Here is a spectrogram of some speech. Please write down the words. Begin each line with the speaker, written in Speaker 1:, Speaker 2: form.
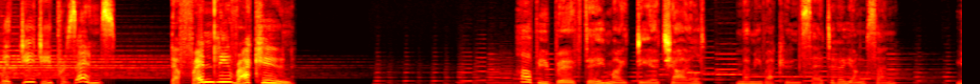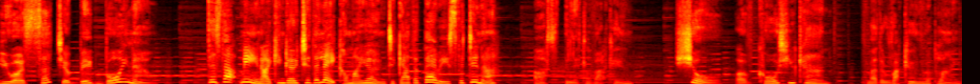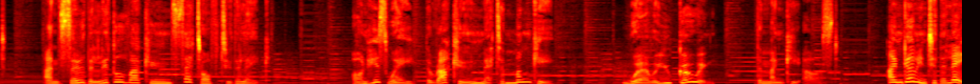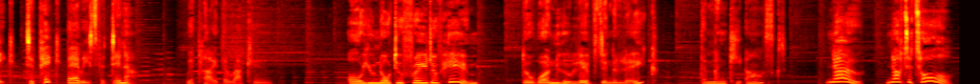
Speaker 1: With Gigi presents The Friendly Raccoon.
Speaker 2: Happy birthday, my dear child, Mummy Raccoon said to her young son. You are such a big boy now.
Speaker 1: Does that mean I can go to the lake on my own to gather berries for dinner?
Speaker 2: asked the little raccoon. Sure, of course you can, Mother Raccoon replied. And so the little raccoon set off to the lake. On his way, the raccoon met a monkey. Where are you going? The monkey asked.
Speaker 1: I'm going to the lake to pick berries for dinner, replied the raccoon.
Speaker 2: Are you not afraid of him? The one who lives in the lake? The monkey asked.
Speaker 1: No, not at all,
